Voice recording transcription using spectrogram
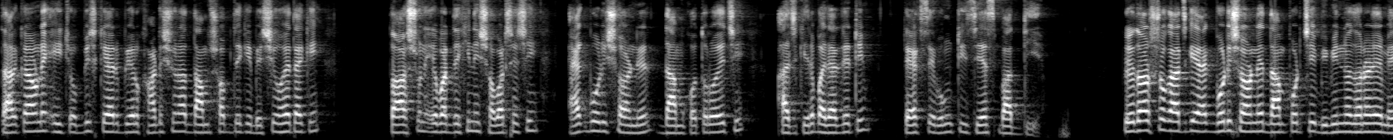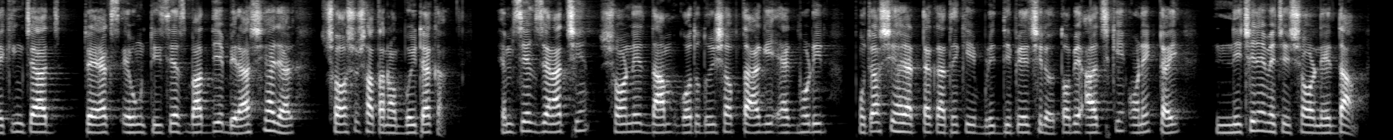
তার কারণে এই চব্বিশ ক্যারেট পিওর খাঁটি সোনার দাম সব থেকে বেশি হয়ে থাকে। তো আসুন এবার দেখিনি সবার শেষে এক ভরি স্বর্ণের দাম কত রয়েছে। আজকের বাজার রেটে, ট্যাক্স এবং টিসিএস বাদ দিয়ে। প্রিয় দর্শক, আজকে এক ভরি স্বর্ণের দাম পড়ছে বিভিন্ন ধরনের মেকিং চার্জ, ট্যাক্স এবং টিসিএস বাদ দিয়ে বিরাশি হাজার ছশো সাতানব্বই টাকা। এমসিএক্স জানাচ্ছে, স্বর্ণের দাম গত দুই সপ্তাহ আগে এক ভরির পঁচাশি হাজার টাকা থেকে বৃদ্ধি পেয়েছিল, তবে আজকে অনেকটাই নিচে নেমেছে স্বর্ণের দাম।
